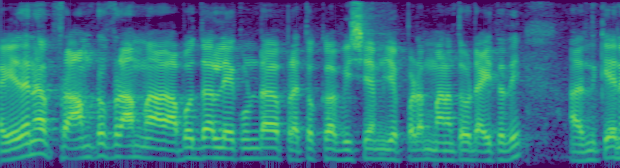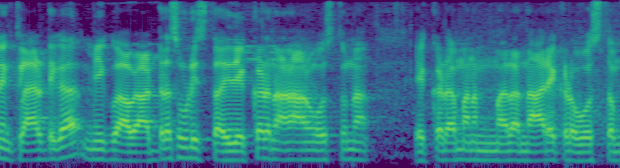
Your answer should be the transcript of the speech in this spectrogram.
ఏదైనా ఫ్రామ్ టు ఫ్రామ్ అబద్ధాలు లేకుండా ప్రతి ఒక్క విషయం చెప్పడం మనతోటి అవుతుంది అందుకే నేను క్లారిటీగా మీకు ఆ అడ్రస్ కూడా ఇస్తాను ఇది ఎక్కడ నా వస్తున్నా ఎక్కడ మనం మళ్ళీ నారు ఎక్కడ వస్తాం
